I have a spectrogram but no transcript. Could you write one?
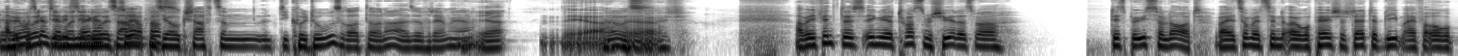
Ja, Aber ich muss gut, ganz ich ehrlich meine, in sagen, den USA so hat man es ja auch geschafft, zum, die Kultur ausrotten, oder? Also von dem her. ja. Ja, Ja. Aber ich finde das irgendwie trotzdem schwer, dass man das bei uns so laut, weil somit sind europäische Städte, blieben einfach Euro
